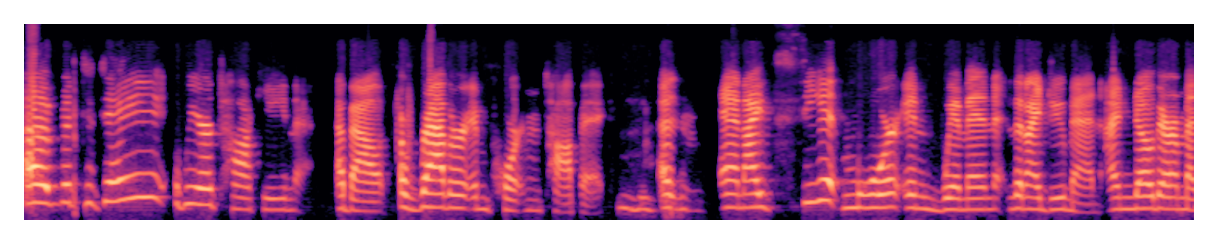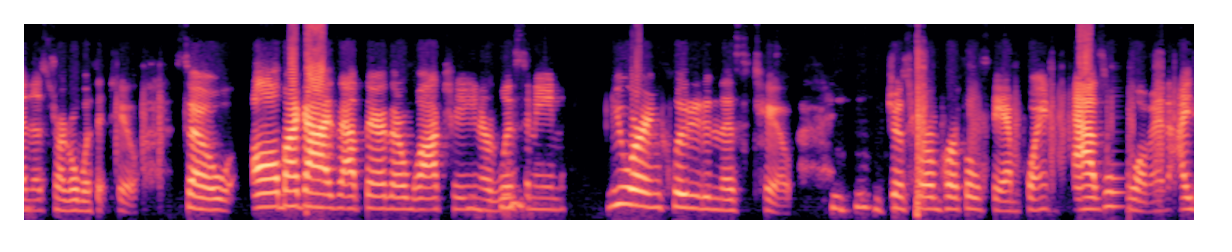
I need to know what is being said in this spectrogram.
Uh, but today we're talking about a rather important topic, Mhm. and and I see it more in women than I do men. I know there are men that struggle with it too. So all my guys out there that are watching or Mhm. listening, you are included in this too just from a personal standpoint, as a woman, I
